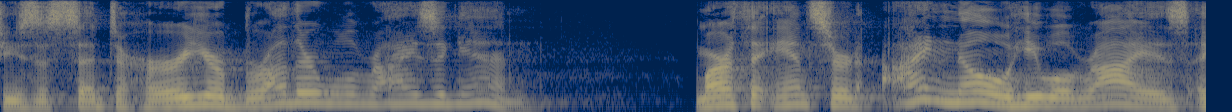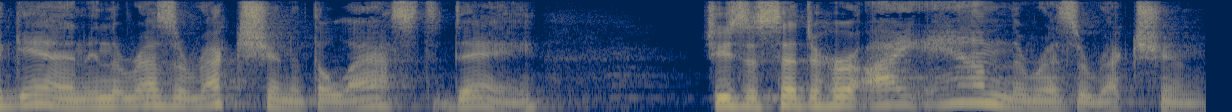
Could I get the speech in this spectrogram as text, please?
Jesus said to her, Your brother will rise again. Martha answered, I know he will rise again in the resurrection at the last day. Jesus said to her, I am the resurrection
